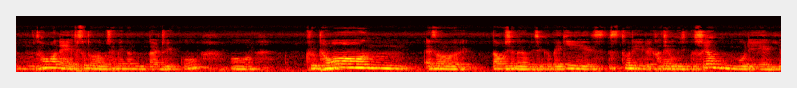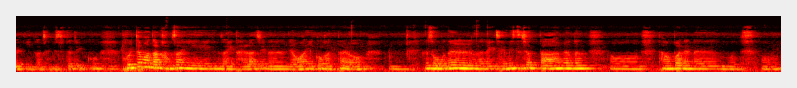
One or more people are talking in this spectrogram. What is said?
음, 성원의 에피소드가 너무 재밌는 날도 있고 어, 그 병원에서 나오시는 이제 그 매기 스- 스토리를 가지고 네. 계신 그 수연무리의 이야기가 재밌을 때도 있고 볼 때마다 감상이 굉장히 달라지는 영화인 것 같아요. 음, 그래서 오늘 만약에 재밌으셨다 하면은 어, 다음번에는 뭐 어,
